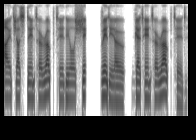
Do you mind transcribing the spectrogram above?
I just interrupted your shit video. Get interrupted.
